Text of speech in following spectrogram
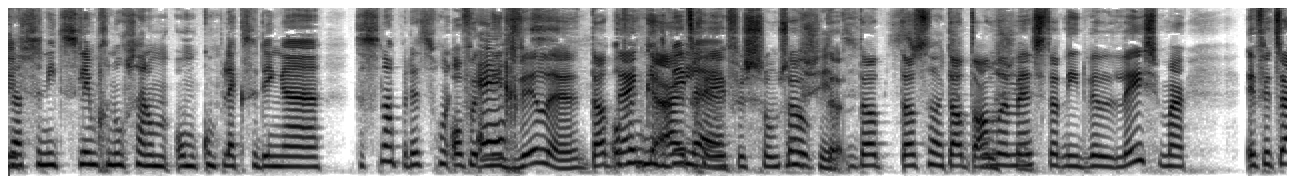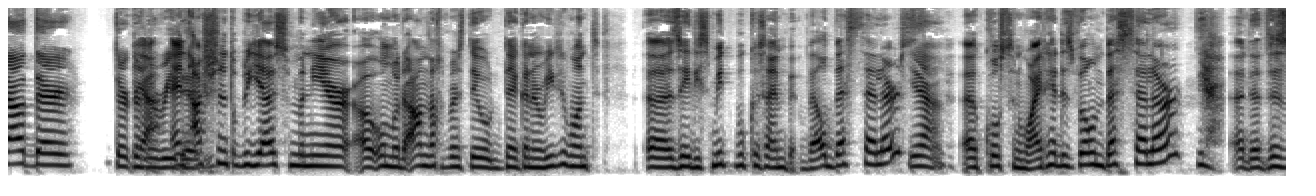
precies. dat ze niet slim genoeg zijn om, om complexe dingen te snappen. Dat is gewoon Of het echt- niet willen. Dat Of denken willen. uitgevers soms ook. Dat, dat, dat, Such dat andere bullshit. mensen dat niet willen lezen. Maar if it's out there, they're gonna Ja, read en it. als je het op de juiste manier eh, onder de aandacht brengt, they're gonna read it. Want eh Zadie Smith boeken zijn wel bestsellers. Ja. Colson Whitehead is wel een bestseller. Ja. Dat is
